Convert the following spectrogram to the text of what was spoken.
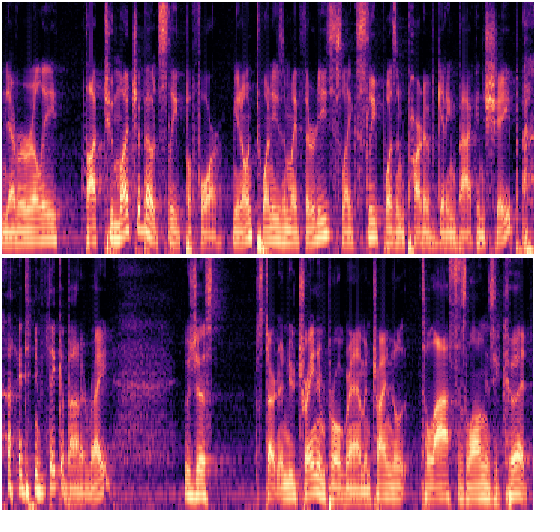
never really thought too much about sleep before. You know, in 20s and my 30s, like sleep wasn't part of getting back in shape. I didn't even think about it, right? It was just starting a new training program and trying to, to last as long as you could.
